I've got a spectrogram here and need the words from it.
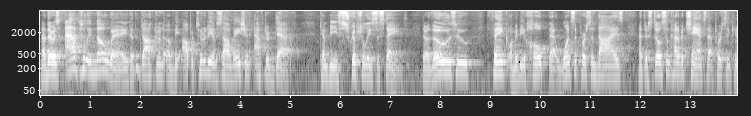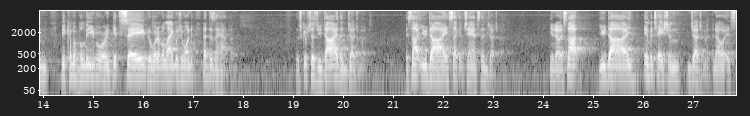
Now, there is absolutely no way that the doctrine of the opportunity of salvation after death can be scripturally sustained. There are those who think or maybe hope that once a person dies, that there's still some kind of a chance that person can become a believer or get saved or whatever language you want. That doesn't happen. The scripture says you die, then judgment. It's not you die, second chance, then judgment. You know, it's not you die, invitation, judgment. You know, it's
